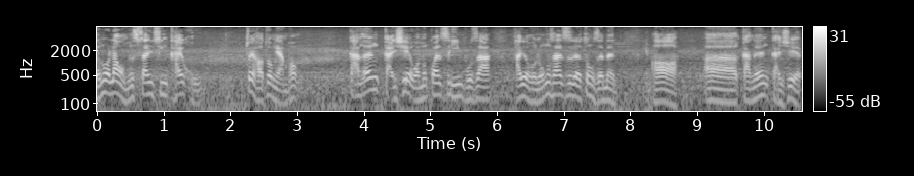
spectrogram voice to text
能够让我们三星开胡，最好中两碰。感恩感谢我们观世音菩萨，还有龙山寺的众神们，哦，呃，感恩感谢。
